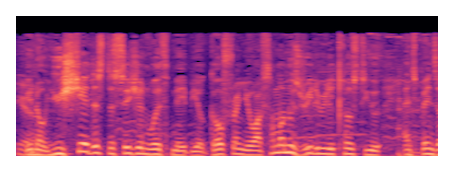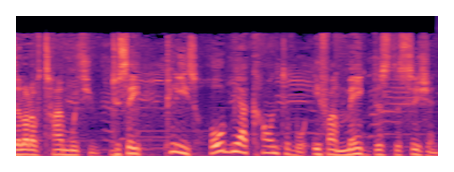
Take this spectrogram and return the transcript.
Yeah. You know, you share this decision with maybe your girlfriend, your wife, someone who's really, really close to you and mm-hmm. spends a lot of time with you to mm-hmm. say, please hold me accountable if I make this decision.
